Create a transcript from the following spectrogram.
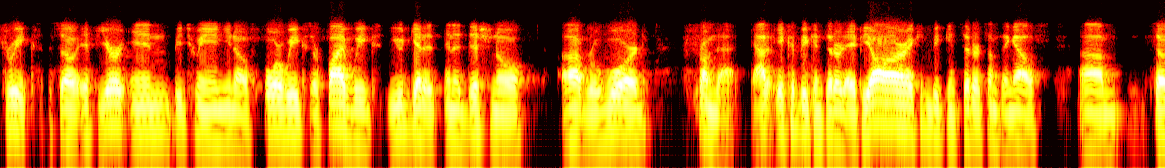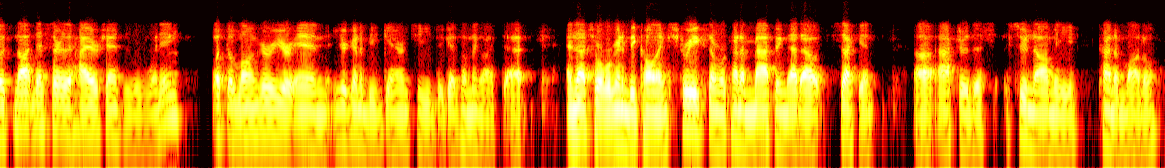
streaks. So if you're in between, you know, four weeks or five weeks, you'd get an additional uh, reward from that. It could be considered APR, it can be considered something else. Um, so it's not necessarily higher chances of winning, but the longer you're in, you're going to be guaranteed to get something like that. And that's what we're going to be calling streaks, and we're kind of mapping that out second uh, after this tsunami kind of model.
